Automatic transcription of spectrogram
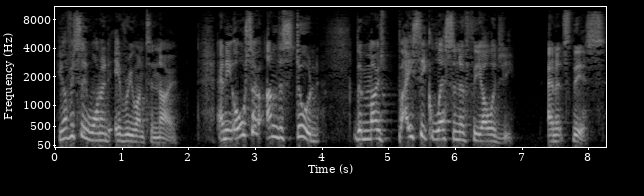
He obviously wanted everyone to know. And he also understood the most basic lesson of theology, and it's this.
